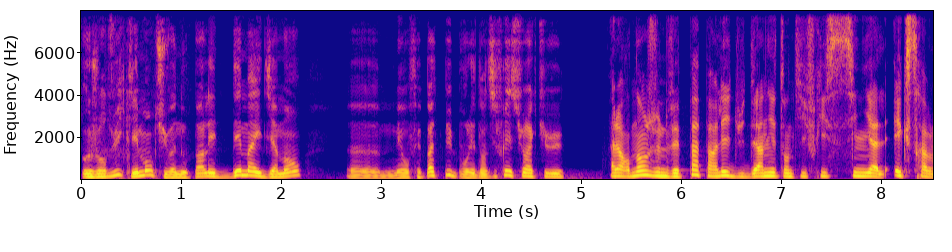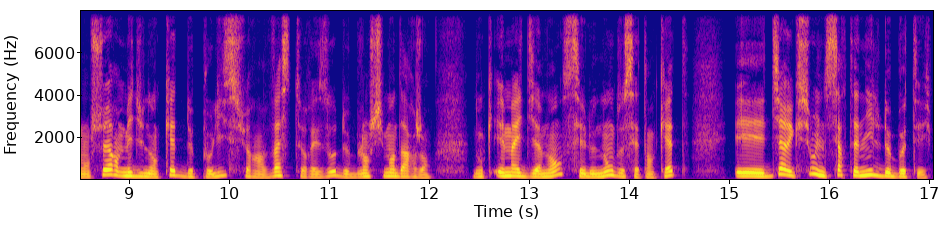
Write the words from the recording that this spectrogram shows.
Aujourd'hui, Clément, tu vas nous parler d'émail diamant, euh, mais on fait pas de pub pour les dentifrices sur ActuVu. Alors non, je ne vais pas parler du dernier dentifrice signal extra blancheur, mais d'une enquête de police sur un vaste réseau de blanchiment d'argent. Donc Email Diamant, c'est le nom de cette enquête, et direction une certaine île de beauté.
